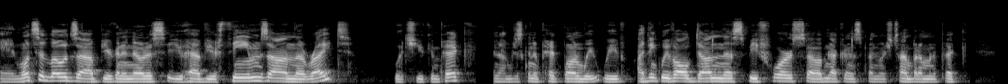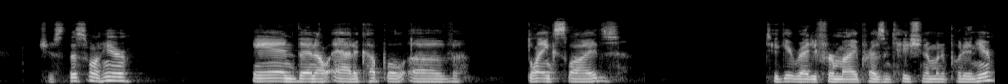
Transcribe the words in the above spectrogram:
And once it loads up, you're going to notice that you have your themes on the right, which you can pick. And I'm just going to pick one. We, we've I think we've all done this before, so I'm not going to spend much time, but I'm going to pick just this one here. And then I'll add a couple of blank slides to get ready for my presentation I'm going to put in here.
